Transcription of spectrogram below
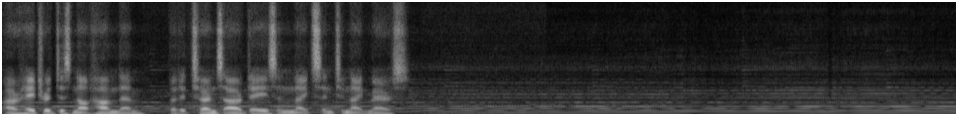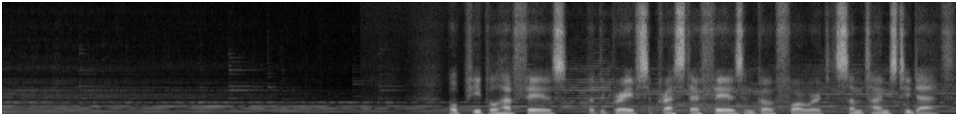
Our hatred does not harm them, but it turns our days and nights into nightmares. All people have fears, but the brave suppress their fears and go forward, sometimes to death,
